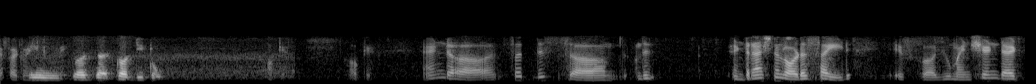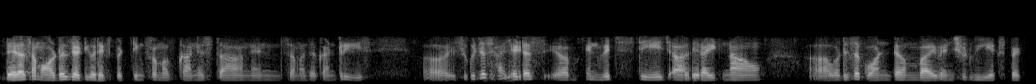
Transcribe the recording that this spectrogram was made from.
FY22? Uh, 22. Okay. Okay. And, uh, so this, uh, on the international order side, if uh, you mentioned that there are some orders that you are expecting from Afghanistan and some other countries, uh, if you could just highlight us uh, in which stage are they right now, uh, what is the quantum, by when should we expect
